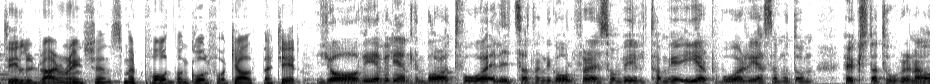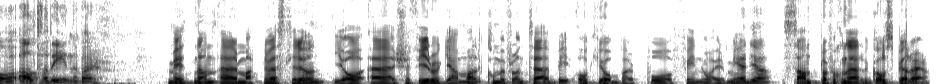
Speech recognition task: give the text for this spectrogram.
till Driving Rangen som är podd om golf och allt därtill. Ja, vi är väl egentligen bara två elitsatsande golfare som vill ta med er på vår resa mot de högsta torerna och allt vad det innebär. Mitt namn är Martin Westerlund. Jag är 24 år gammal, kommer från Täby och jobbar på Finwire Media samt professionell golfspelare.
